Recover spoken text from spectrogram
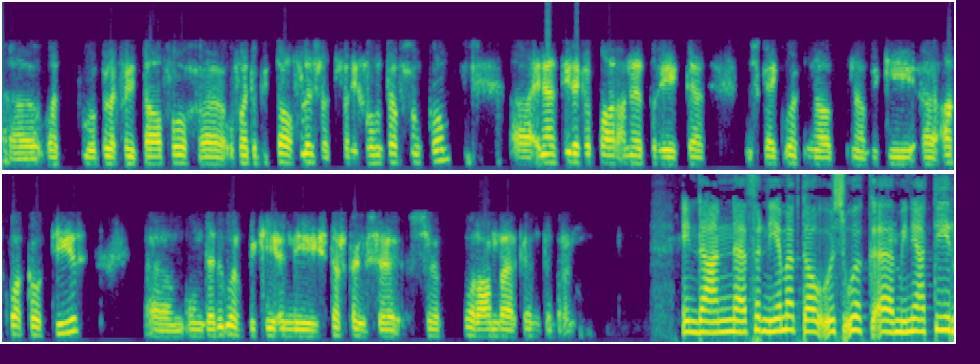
uh wat hopelik van die tafel uh, of wat op die tafel is wat van die grond af gaan kom. Uh en natuurlik 'n paar ander projekte Ons kyk ook na na 'n bietjie uh, akwakultuur um, om dit ook bietjie in die stigting se se raamwerk in te bring. En dan uh, verneem ek daar is ook 'n uh, miniatuur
